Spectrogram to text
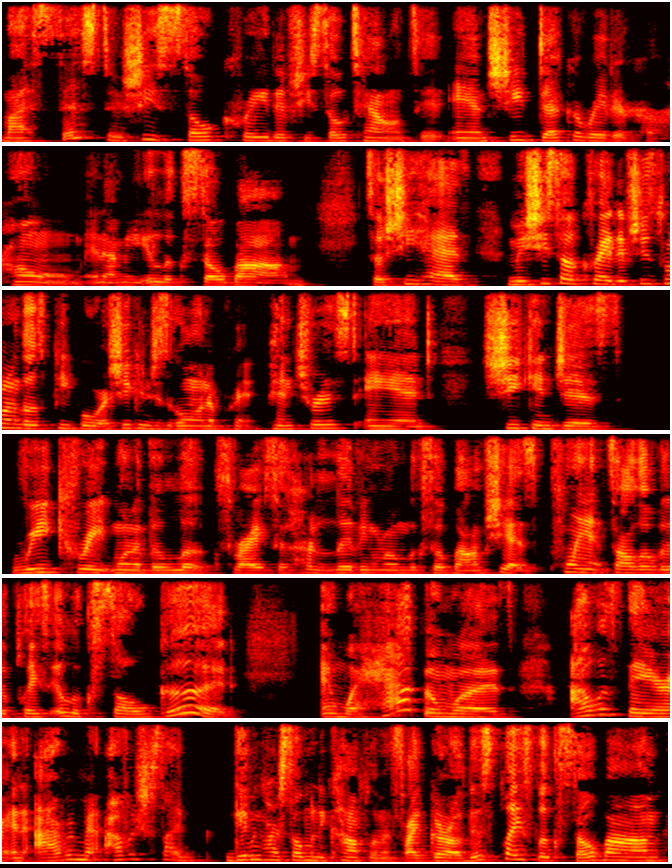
my sister, she's so creative, she's so talented, and she decorated her home. And I mean, it looks so bomb. So she has, I mean, she's so creative. She's one of those people where she can just go on a Pinterest and she can just recreate one of the looks, right? So her living room looks so bomb. She has plants all over the place. It looks so good. And what happened was I was there and I remember I was just like giving her so many compliments. Like, girl, this place looks so bomb.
